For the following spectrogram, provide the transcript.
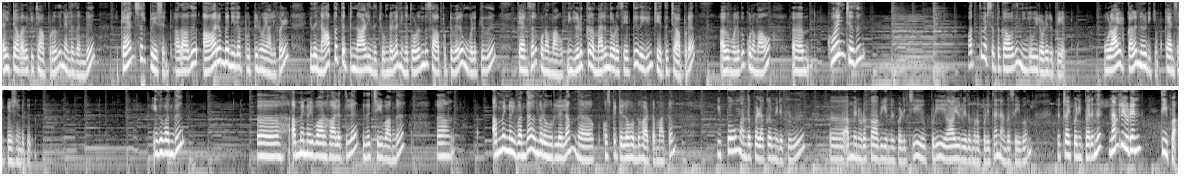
லைட்டாக வதக்கி சாப்பிட்றது நல்லதுண்டு. கேன்சர் பேஷண்ட் அதாவது ஆரம்ப நில புற்றுநோயாளிகள் இது நாற்பத்தெட்டு நாள் இந்த சுண்டலை நீங்கள் தொடர்ந்து சாப்பிட்டு வர உங்களுக்கு இது கேன்சர் குணமாகும். நீங்கள் எடுக்கிற மருந்தோடு சேர்த்து இதையும் சேர்த்து சாப்பிட அது உங்களுக்கு குணமாகும். குறைஞ்சது பத்து வருஷத்துக்காவது நீங்கள் உயிரோடு இருப்பீர்கள். ஒரு ஆயுட்காலம் நீடிக்கும் கேன்சர் பேஷண்ட்டுக்கு இது வந்து அம்மை நோய் வார காலத்தில் இதை செய்வாங்க. அம்மை நோய் வந்தால் எங்களோட ஊர்லெல்லாம் இந்த ஹாஸ்பிட்டலில் கொண்டு காட்ட மாட்டோம். இப்போவும் அந்த பழக்கம் இருக்குது. ஆஹ், அம்மனோட காவியங்கள் படித்து இப்படி ஆயுர்வேத முறைப்படி தான் நாங்கள் செய்வோம். ட்ரை பண்ணி பாருங்கள் நன்றியுடன் தீபா.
